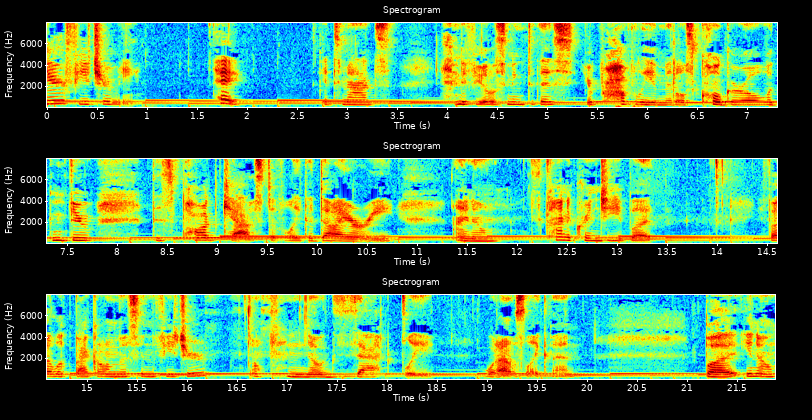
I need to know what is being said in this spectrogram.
Dear future me, hey, it's Mads, and if you're listening to this, you're probably a middle school girl looking through this podcast of like a diary. I know, it's kind of cringy, but if I look back on this in the future, I'll know exactly what I was like then. But, you know,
